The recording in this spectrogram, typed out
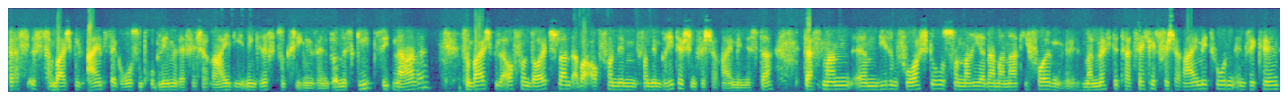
das ist zum Beispiel eins der großen Probleme der Fischerei, die in den Griff zu kriegen sind. Und es gibt Signale, zum Beispiel auch von Deutschland, aber auch von dem, von dem britischen Fischereiminister, dass man ähm, diesem Vorstoß von Maria Damanaki folgen will. Man möchte tatsächlich Fischereimethoden entwickeln,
